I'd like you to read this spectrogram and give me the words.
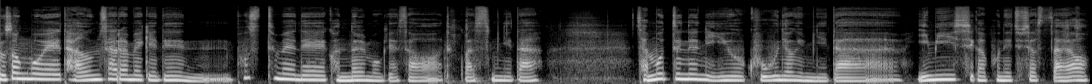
조성모의 다음 사람에게는 포스트맨의 건널목에서 듣고 왔습니다. 잠 못 드는 이유 구은영입니다. 이미 씨가 보내주셨어요.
